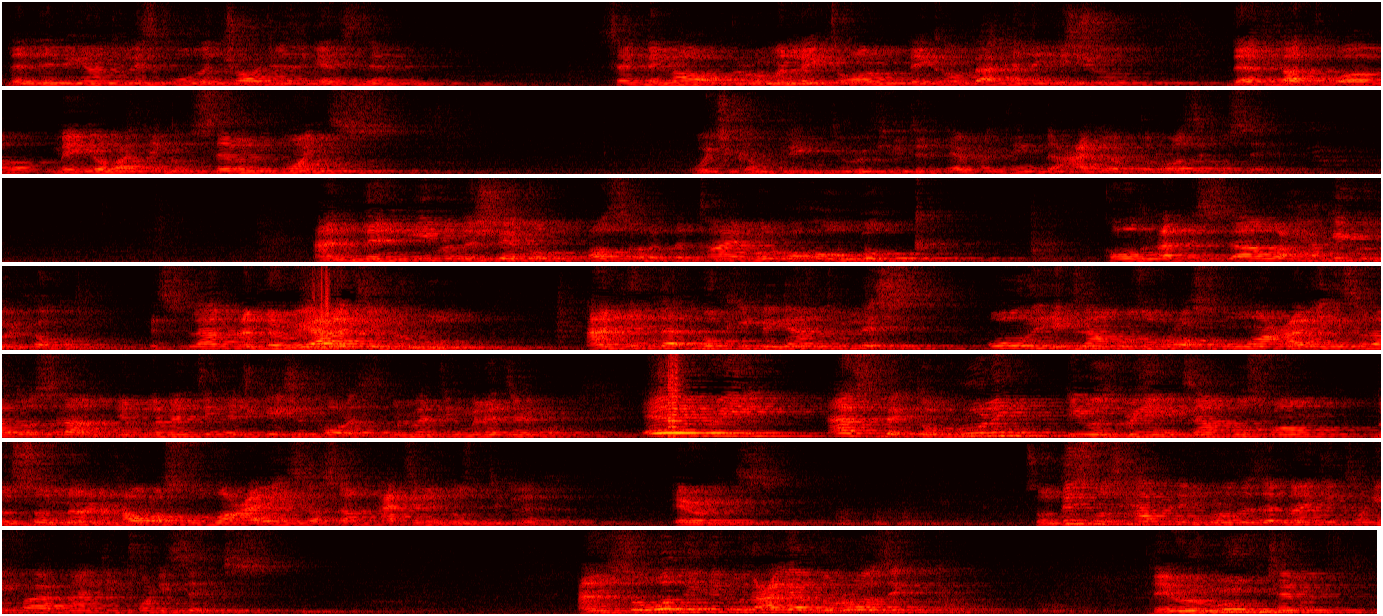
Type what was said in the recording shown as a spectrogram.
Then they began to list all the charges against him, send him out of the room, and later on they come back and they issue their fatwa made up, I think, of seven points, which completely refuted everything that Ali Abdul Razik was saying. And then even the Shaykh al-Azhar at the time wrote a whole book called Al-Islam wa Haqiqat al-Hukm, Islam and the reality of the rule. And in that book he began to list all the examples of Rasulullah wasalam, implementing education policies, implementing military Every aspect of ruling, he was bringing examples from the Sunnah and how Rasulullah salatu acted in those particular areas. So this was happening, brothers, at 1925, 1926. And so what they did with Ali Abdul Razik, they removed him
